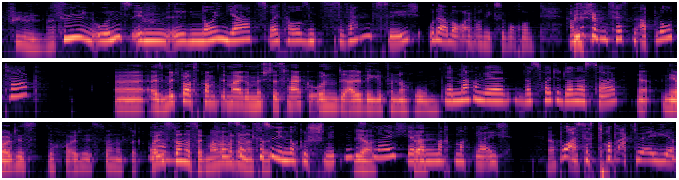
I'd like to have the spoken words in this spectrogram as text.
Fühlen, was? fühlen uns im äh, neuen Jahr 2020 oder aber auch einfach nächste Woche. Haben wir schon einen festen Upload-Tag? Äh, also mittwochs kommt immer gemischtes Hack und alle Wege von nach Ruhm. Dann machen wir, was ist heute Donnerstag? Ja, nee, heute ist doch heute ist Donnerstag. Heute ist Donnerstag, machen wir mal du- kriegst du Donnerstag. den noch geschnitten bis Ja, gleich? Ja, klar. dann mach, mach gleich. Ja. Boah, ist das top aktuell hier.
